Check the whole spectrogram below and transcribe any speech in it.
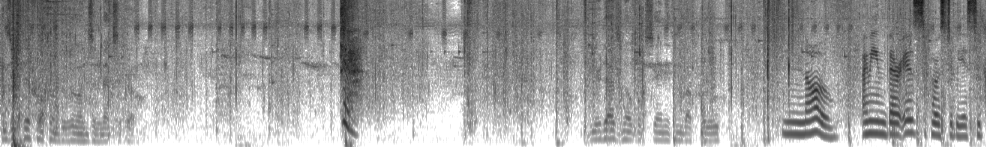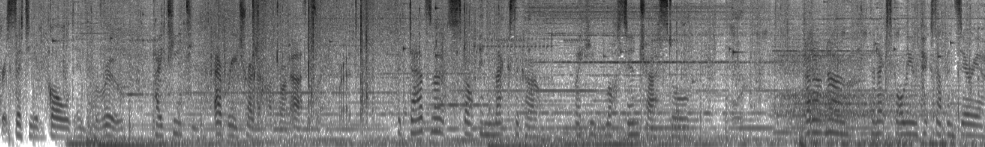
These are different from the ruins in Mexico. Did your dad's notebook say anything about Peru? No. I mean, there is supposed to be a secret city of gold in Peru. Paititi. Every treasure hunter on Earth is looking for it. But Dad's notes stop in Mexico. Like he lost interest or. I don't know. The next volume picks up in Syria.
